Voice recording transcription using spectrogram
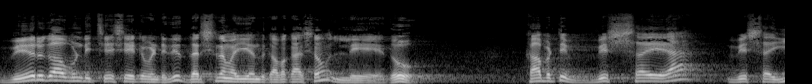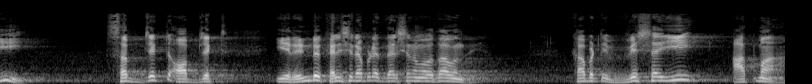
వేరుగా ఉండి చేసేటువంటిది దర్శనం అయ్యేందుకు అవకాశం లేదు. కాబట్టి విషయ విషయీ సబ్జెక్ట్ ఆబ్జెక్ట్. ఈ రెండు కలిసినప్పుడే దర్శనం అవుతా ఉంది. కాబట్టి విషయీ ఆత్మ.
